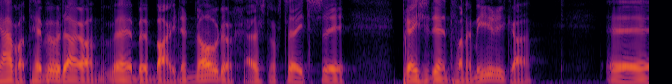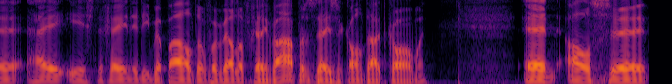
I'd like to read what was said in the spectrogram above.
ja, wat hebben we daaraan? We hebben Biden nodig. Hij is nog steeds uh, president van Amerika. Uh, hij is degene die bepaalt of er wel of geen wapens deze kant uitkomen. En als we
